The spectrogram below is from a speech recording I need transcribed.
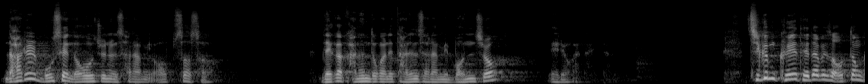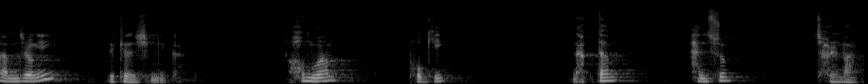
나를 못에 넣어주는 사람이 없어서 내가 가는 동안에 다른 사람이 먼저 내려가나이다. 지금 그의 대답에서 어떤 감정이 느껴지십니까? 허무함, 포기, 낙담, 한숨, 절망.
